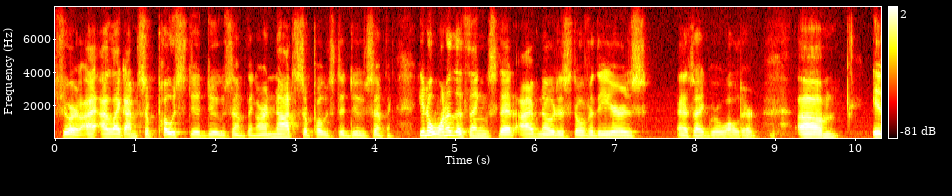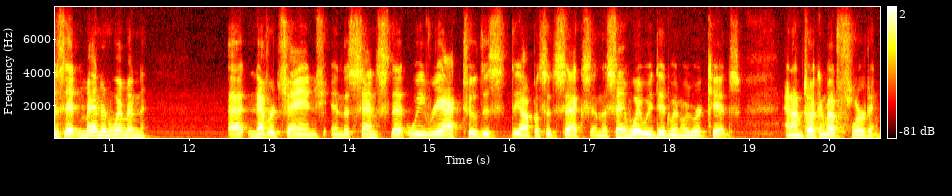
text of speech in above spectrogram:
Sure. I, I, like I'm supposed to do something or not supposed to do something. You know, one of the things that I've noticed over the years as I grew older um, is that men and women uh, never change in the sense that we react to this the opposite sex in the same way we did when we were kids. And I'm talking about flirting.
